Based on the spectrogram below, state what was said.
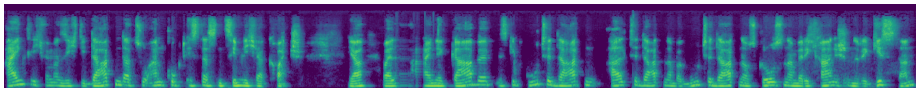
eigentlich, wenn man sich die Daten dazu anguckt, ist das ein ziemlicher Quatsch. Ja, weil eine Gabe, es gibt gute Daten, alte Daten, aber gute Daten aus großen amerikanischen Registern,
